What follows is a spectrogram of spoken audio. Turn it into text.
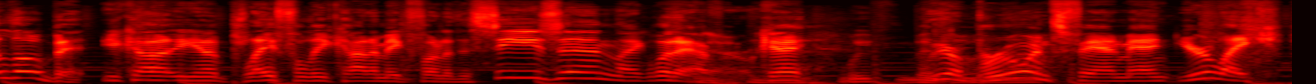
A little bit. You kind of, you know, playfully kind of make fun of the season, like whatever. okay. We've been You're a doing Bruins fan, man. You're like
